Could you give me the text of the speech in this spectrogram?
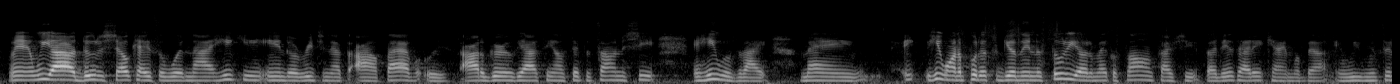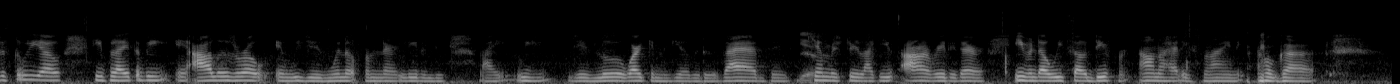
man, we all do the showcase or whatnot. He can end up reaching out to all five of us, all the girls y'all see on set the tone and shit. And he was like, man, he, he want to put us together in the studio to make a song type shit. So that's how that came about. And we went to the studio. He played the beat, and all us wrote, and we just went up from there. Literally, like we just love working together. The vibes and Yeah. chemistry, like it's already there. Even though we so different, I don't know how to explain it. Oh God.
